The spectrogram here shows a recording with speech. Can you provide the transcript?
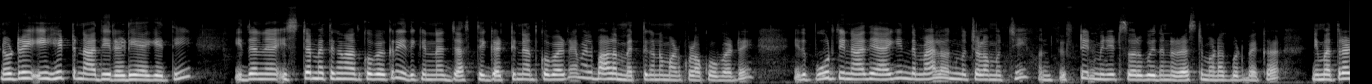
ನೋಡ್ರಿ, ಈ ಹಿಟ್ಟು ನಾದಿ ರೆಡಿ ಆಗೈತಿ. ಇದನ್ನು ಇಷ್ಟ ಮೆತ್ತಗನ ಅದ್ಕೋಬೇಕ್ರಿ ಇದಕ್ಕಿನ್ನ ಜಾಸ್ತಿ ಗಟ್ಟಿನ ಅದ್ಕೋಬೇಡ್ರಿ ಆಮೇಲೆ ಭಾಳ ಮೆತ್ತಗನ ಮಾಡ್ಕೊಳಕ್ಕೆ ಹೋಗ್ಬೇಡ್ರಿ. ಇದು ಪೂರ್ತಿ ನಾದಿ ಆಗಿಂದ ಮೇಲೆ ಒಂದು ಮುಚ್ಚಳ ಮುಚ್ಚಿ ಒಂದು ಫಿಫ್ಟೀನ್ ಮಿನಿಟ್ಸ್ವರೆಗೂ ಇದನ್ನು ರೆಸ್ಟ್ ಮಾಡೋಕೆ ಬಿಡ್ಬೇಕು. ನಿಮ್ಮ ಹತ್ರ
